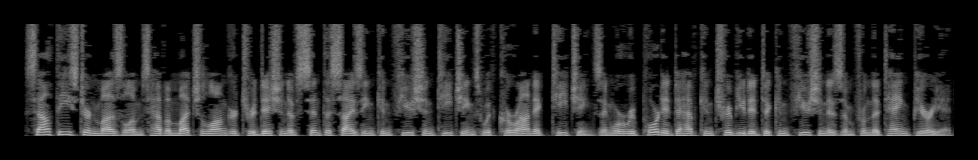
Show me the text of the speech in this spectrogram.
Southeastern Muslims have a much longer tradition of synthesizing Confucian teachings with Quranic teachings and were reported to have contributed to Confucianism from the Tang period.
